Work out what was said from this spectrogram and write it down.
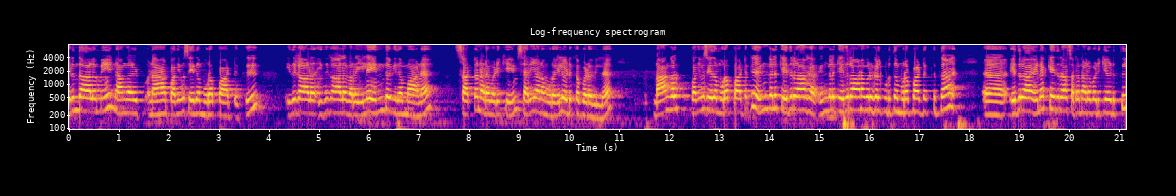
இருந்தாலுமே நாங்கள் நான் பதிவு செய்த முறப்பாட்டுக்கு இதுகால இதுகால வரையில் எந்த விதமான சட்ட நடவடிக்கையும் சரியான முறையில் எடுக்கப்படவில்லை. நாங்கள் பதிவு செய்த முறப்பாட்டுக்கு எங்களுக்கு எதிராக எங்களுக்கு எதிரானவர்கள் கொடுத்த முறப்பாட்டுக்கு தான் எதிராக எனக்கு எதிராக சட்ட நடவடிக்கை எடுத்து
